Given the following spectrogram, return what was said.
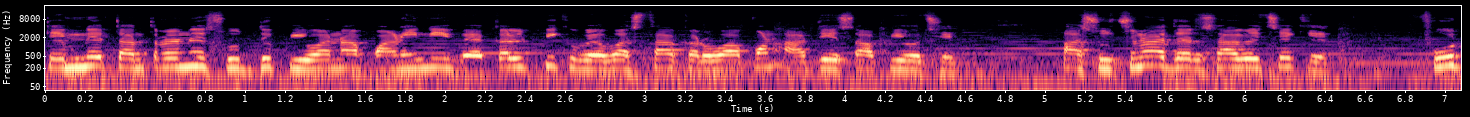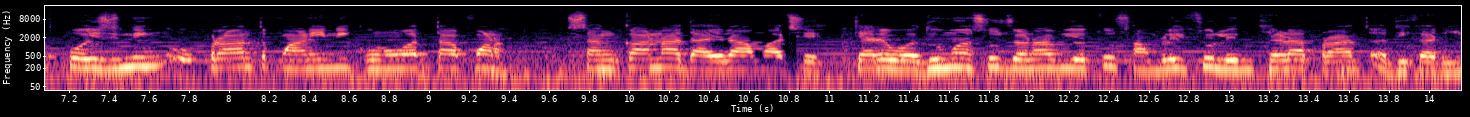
તેમને તંત્રને શુદ્ધ પીવાના પાણીની વૈકલ્પિક વ્યવસ્થા કરવા પણ આદેશ આપ્યો છે. આ સૂચના દર્શાવે છે કે ફૂડ પોઈઝનિંગ ઉપરાંત પાણીની ગુણવત્તા પણ શંકાના દાયરામાં છે. ત્યારે વધુમાં શું જણાવ્યું હતું સાંભળીશું લીમખેડા પ્રાંત અધિકારી.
